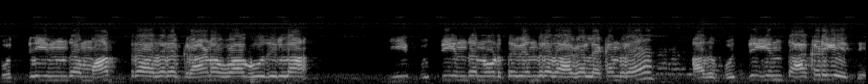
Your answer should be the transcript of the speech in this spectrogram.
ಬುದ್ಧಿಯಿಂದ ಮಾತ್ರ ಅದರ ಗ್ರಹಣವಾಗುವುದಿಲ್ಲ. ಈ ಬುದ್ಧಿಯಿಂದ ನೋಡ್ತೇವೆ ಅಂದ್ರೆ ಅದು ಆಗಲ್ಲ. ಯಾಕಂದ್ರೆ ಅದು ಬುದ್ಧಿಗಿಂತ ಆ ಕಡೆಗೆ ಐತಿ.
